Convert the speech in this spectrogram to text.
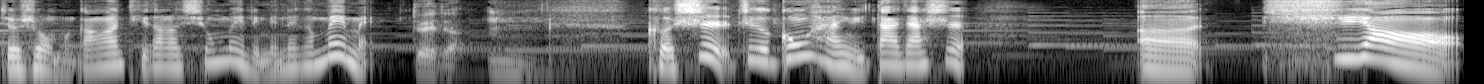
就是我们刚刚提到了兄妹里面那个妹妹。对的，嗯可是这个宫寒雨，大家是，呃，需要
